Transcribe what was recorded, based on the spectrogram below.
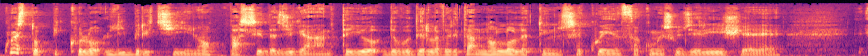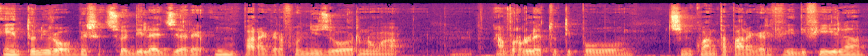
questo piccolo libricino, Passi da gigante, io devo dire la verità, non l'ho letto in sequenza come suggerisce Anthony Robbins, cioè di leggere un paragrafo ogni giorno, ma avrò letto tipo 50 paragrafi di fila,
